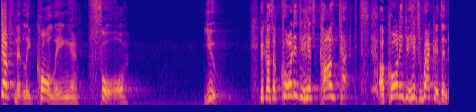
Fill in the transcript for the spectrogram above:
definitely calling for you. Because according to his contacts, according to his records, and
